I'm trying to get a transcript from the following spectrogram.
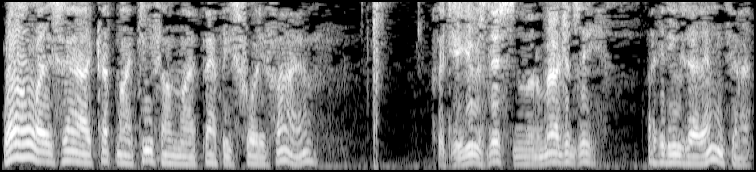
Well, they say I cut my teeth on my Pappy's 45. Could you use this in an emergency? I could use that any time.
